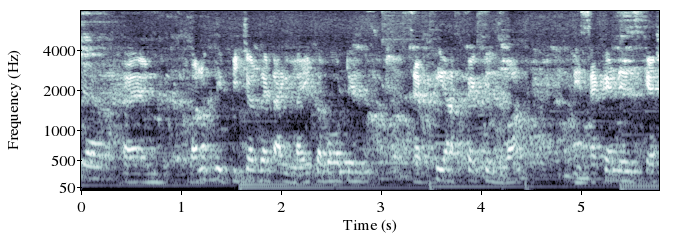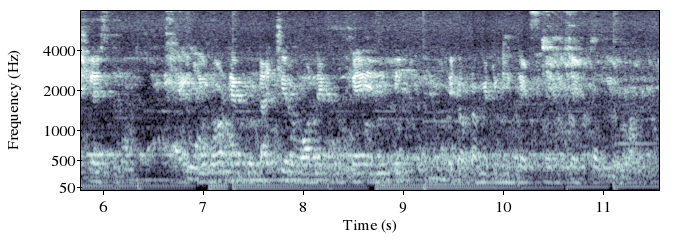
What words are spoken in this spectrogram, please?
Yeah. And one of the features that I like about is safety aspect is one. The second is cashless mode. Yeah. You don't have to touch your wallet to pay anything. It automatically gets debited from your wallet.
